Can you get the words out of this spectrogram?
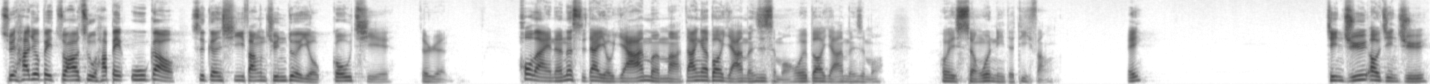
所以他就被抓住，他被诬告是跟西方军队有勾结的人。后来呢，那时代有衙门嘛，大家应该不知道衙门是什么，我也不知道衙门是什么，会审问你的地方。哎，警局哦，警局，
